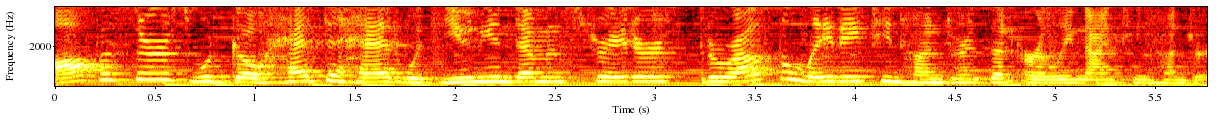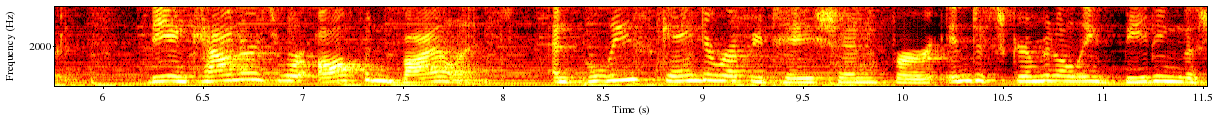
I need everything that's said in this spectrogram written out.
Officers would go head to head with Union demonstrators throughout the late 1800s and early 1900s. The encounters were often violent, and police gained a reputation for indiscriminately beating the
